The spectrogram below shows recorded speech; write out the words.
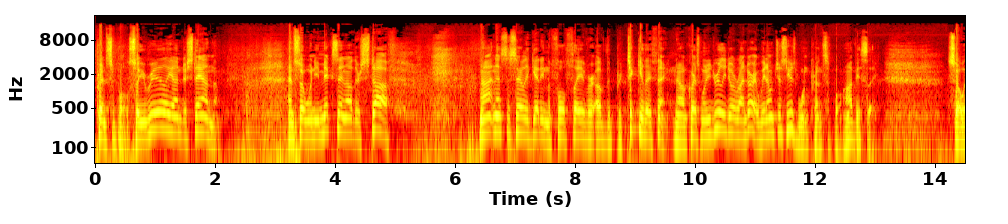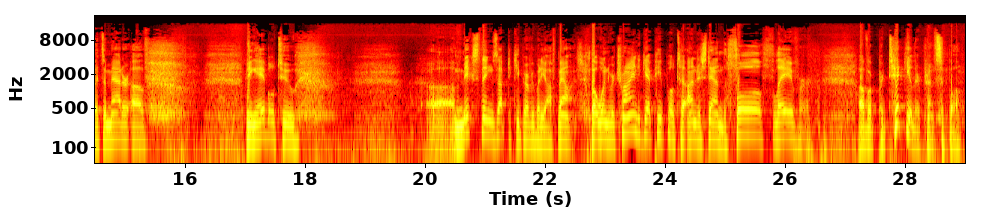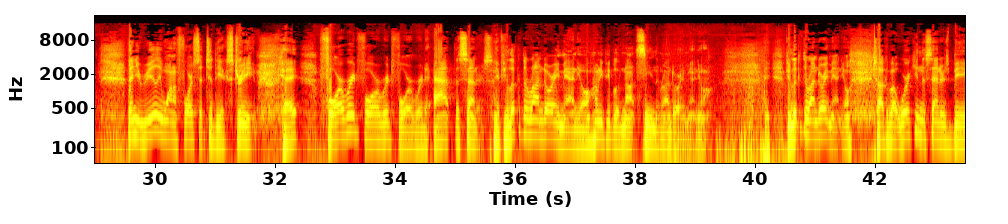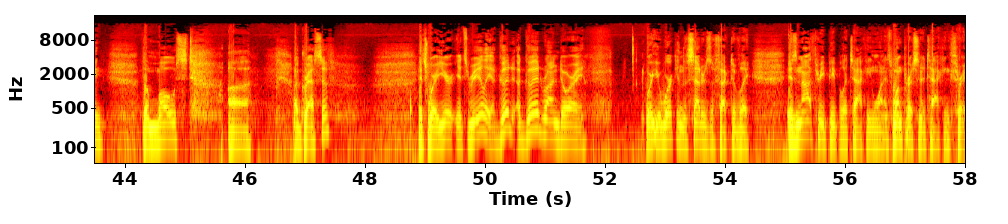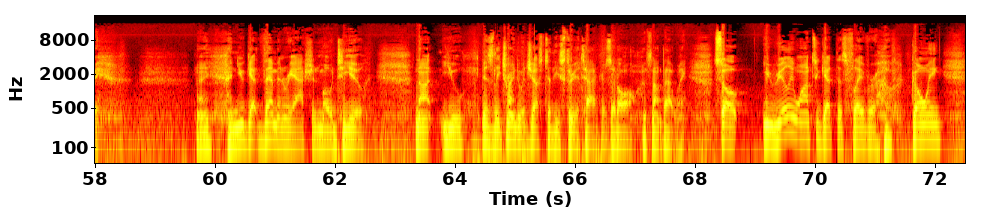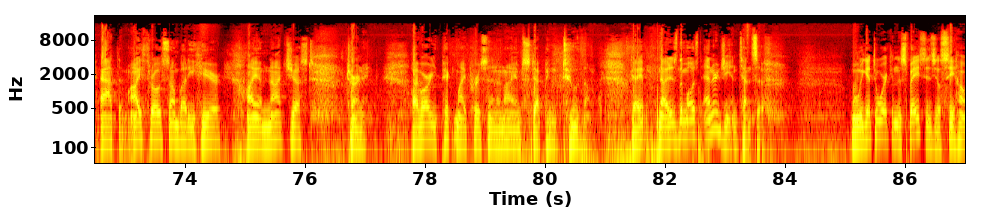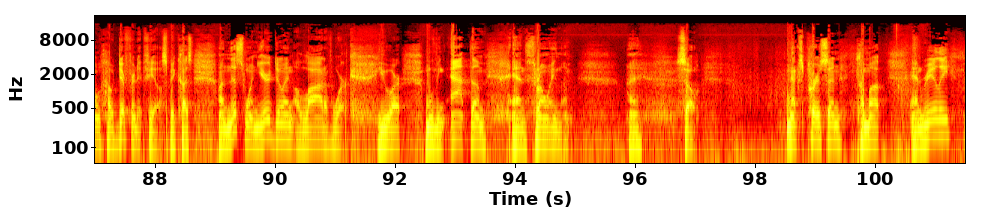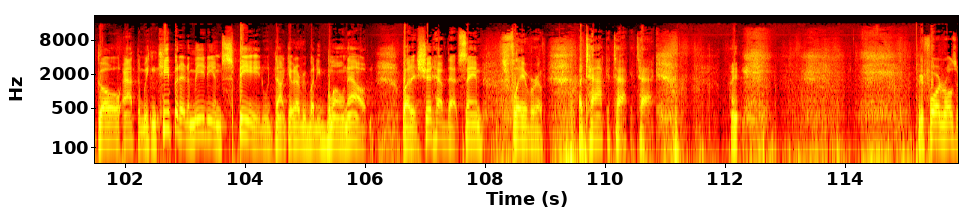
principles so you really understand them. And so when you mix in other stuff, not necessarily getting the full flavor of the particular thing. Now, of course, when you really do a randori, we don't just use one principle, obviously. So it's a matter of being able to uh, mix things up to keep everybody off balance. But when we're trying to get people to understand the full flavor of a particular principle, then you really want to force it to the extreme. Okay? Forward, forward, forward at the centers. If you look at the Randori manual, how many people have not seen the Randori manual? If you look at the Randori manual, talk about working the centers being the most uh, aggressive it's where you're. It's really a good a good randori where you're working the centers effectively is not three people attacking one. It's one person attacking three. Right? And you get them in reaction mode to you, not you busily trying to adjust to these three attackers at all. It's not that way. So you really want to get this flavor of going at them. I throw somebody here, I am not just turning. I've already picked my person and I am stepping to them. Okay? Now, it is the most energy intensive. When we get to work in the spaces, you'll see how, how different it feels because on this one, you're doing a lot of work. You are moving at them and throwing them. Okay? So, next person come up and really go at them. We can keep it at a medium speed, We're not get everybody blown out, but it should have that same flavor of attack, attack, attack. Right? Your forward rolls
